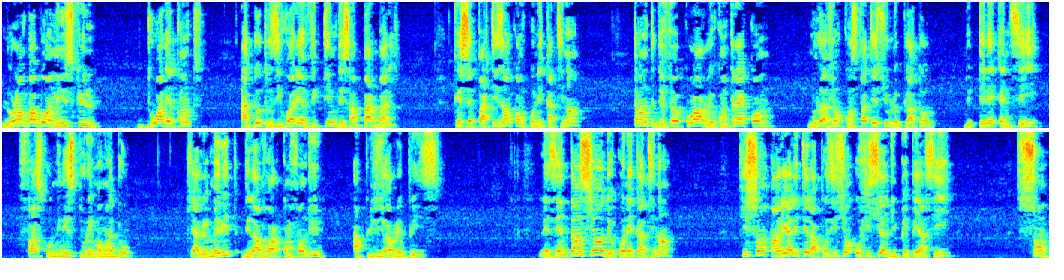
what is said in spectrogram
Laurent Gbagbo en minuscule doit des comptes à d'autres Ivoiriens victimes de sa barbarie, que ses partisans comme Kone Katina tentent de faire croire le contraire comme nous l'avions constaté sur le plateau de télé NCI face au ministre Touré Mamadou, qui a le mérite de l'avoir confondu à plusieurs reprises. Les intentions de Kone Katina, qui sont en réalité la position officielle du PPACI, sont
